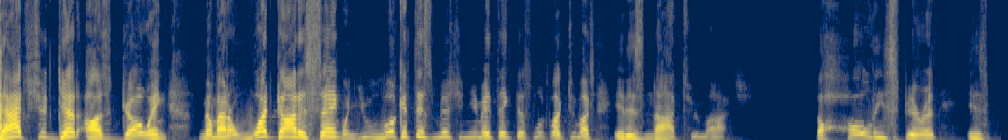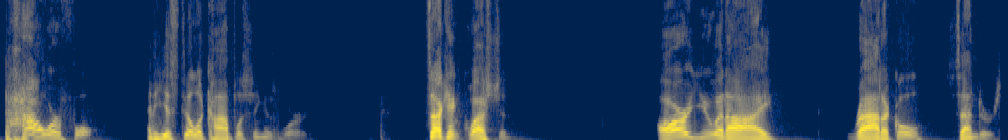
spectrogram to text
That should get us going. No matter what God is saying, when you look at this mission, you may think this looks like too much. It is not too much. The Holy Spirit is powerful, and He is still accomplishing His word. Second question are you and I radical senders?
